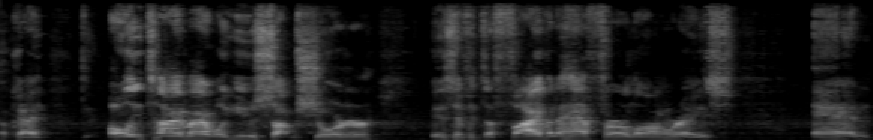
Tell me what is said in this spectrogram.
Okay? The only time I will use something shorter is if it's a five and a half furlong race and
